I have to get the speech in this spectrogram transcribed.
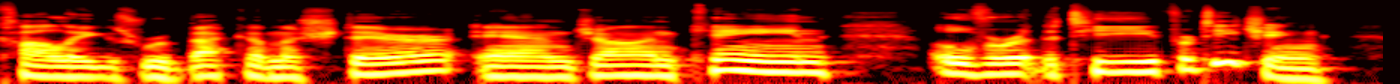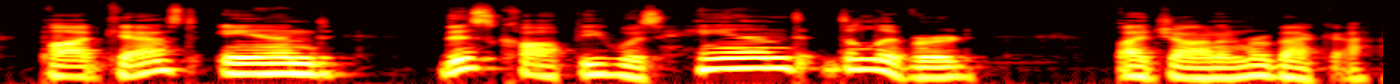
colleagues Rebecca Mushtare and John Kane over at the Tea for Teaching podcast. And this coffee was hand delivered by John and Rebecca.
